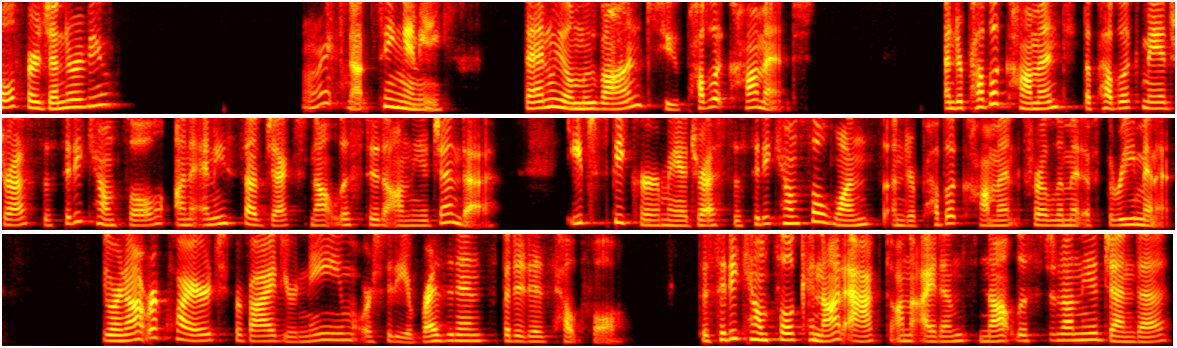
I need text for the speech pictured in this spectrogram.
pull for agenda review? All right, not seeing any. Then we will move on to public comment. Under public comment, the public may address the City Council on any subject not listed on the agenda. Each speaker may address the City Council once under public comment for a limit of three minutes. You are not required to provide your name or city of residence, but it is helpful. The City Council cannot act on items not listed on the agenda,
